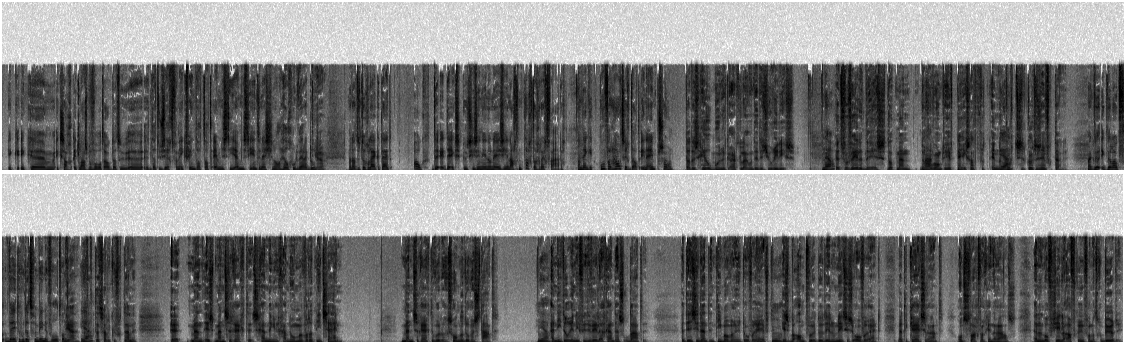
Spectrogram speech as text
Ik, ik, ehm, ik, zag, ik las bijvoorbeeld ook dat u, eh, dat u zegt van... ik vind dat, dat Amnesty, Amnesty International heel goed werk doet. Ja. Maar dat u tegelijkertijd ook de, de executies in Indonesië in 88 rechtvaardigt. Dan denk ik, hoe verhoudt zich dat in één persoon? Dat is heel moeilijk uit te leggen, want dit is juridisch. Nou, Het vervelende is dat men de Maar- gewoonte heeft... Nee, ik zal het in een Ja? kort, korte zin vertellen. maar ik wil, ik wil ook weten hoe dat van binnen voelt. Want, ja, dat, dat zal ik u vertellen. Eh, men is mensenrechten schendingen gaan noemen wat het niet zijn. Mensenrechten worden geschonden door een staat. Ja. En niet door individuele agenten en soldaten. Het incident in Timor waar u het over heeft... is beantwoord door de Indonesische overheid... met de krijgsraad, ontslag van generaals... en een officiële afkeuring van het gebeurde.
